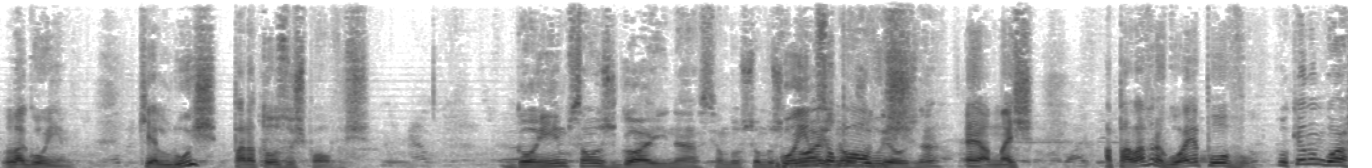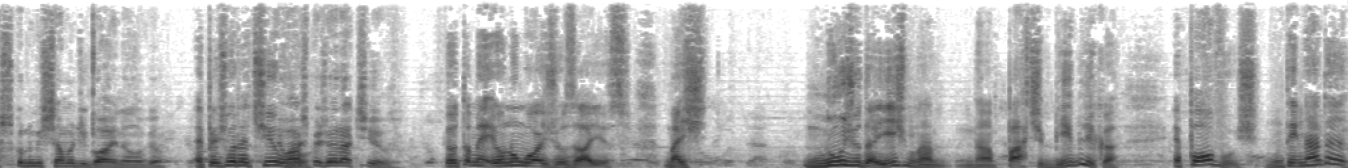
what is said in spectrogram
Lagoim, que é luz para todos os povos. Goim são os goi, né? Somos, somos Goim nós, são não povos. judeus, né? É, mas a palavra goi é povo. Porque eu não gosto quando me chamam de goi, não, viu? É pejorativo. Eu acho pejorativo. Eu também, eu não gosto de usar isso. Mas no judaísmo, na, na parte bíblica, é povos. Não tem nada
